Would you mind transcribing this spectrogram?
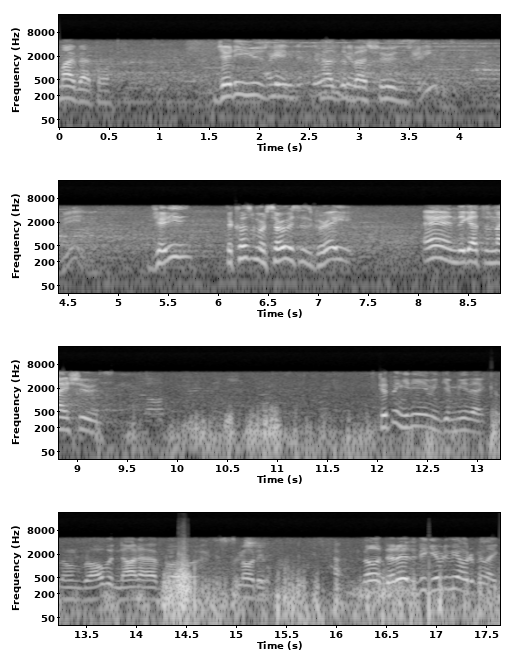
My bad, Paul. JD usually Okay, th- there was has the best ones. shoes. JD is mid. JD, the customer service is great, and they got some nice shoes. Good thing you didn't even give me that cologne, bro. I would not have uh, smelled it. No, that is. If he gave it to me, I would have been like,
